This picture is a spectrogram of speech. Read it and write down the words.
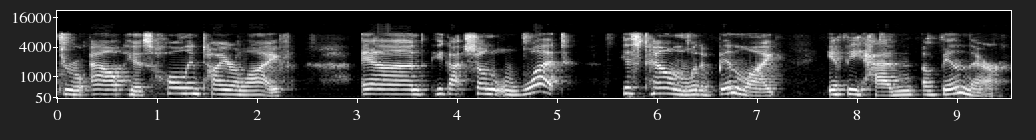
throughout his whole entire life. And he got shown what his town would have been like if he hadn't have been there.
